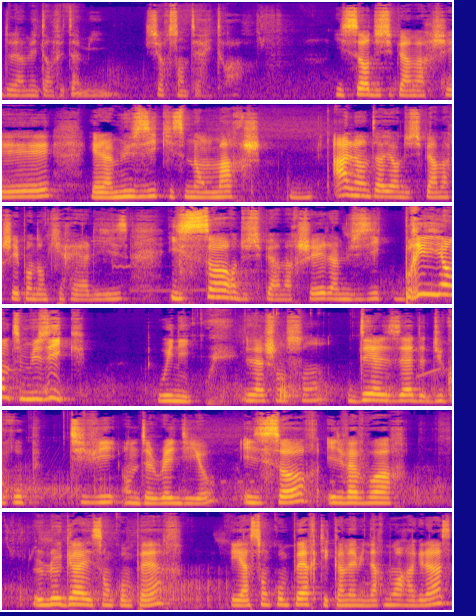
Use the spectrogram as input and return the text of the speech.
de la méthamphétamine sur son territoire. Il sort du supermarché, il y a la musique qui se met en marche à l'intérieur du supermarché pendant qu'il réalise. Il sort du supermarché, la musique, brillante musique Winnie, Oui. la chanson DLZ du groupe TV on the Radio. Il sort, il va voir le gars et son compère, et à son compère qui est quand même une armoire à glace.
